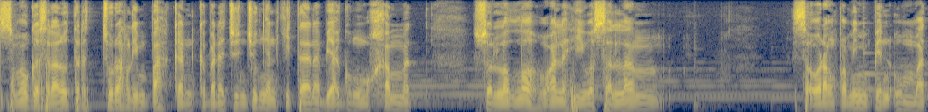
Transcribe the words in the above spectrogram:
Semoga selalu tercurah limpahkan kepada junjungan kita Nabi Agung Muhammad Sallallahu Alaihi Wasallam Seorang pemimpin umat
